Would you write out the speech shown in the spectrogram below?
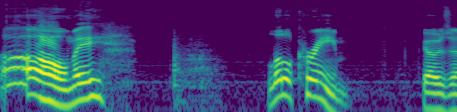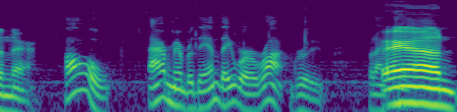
Oh, me. Little cream goes in there. Oh, I remember them. They were a rock group. And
